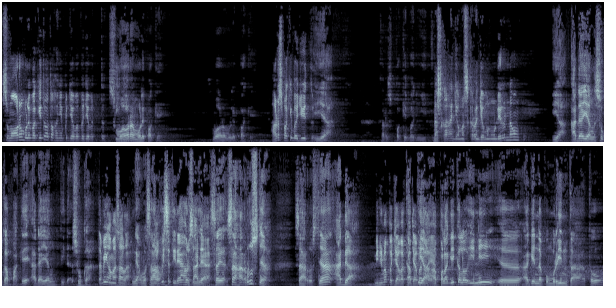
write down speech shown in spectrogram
Semua orang boleh pakai itu atau hanya pejabat-pejabat semua orang boleh pakai semua orang boleh pakai harus pakai baju itu. iya harus pakai baju itu Nah sekarang zaman sekarang zaman modern dong. iya ada yang suka pakai ada yang tidak suka Tapi nggak masalah. nggak masalah Tapi setidaknya harus Iya, ada. saya seharusnya seharusnya ada Minimal pejabat-pejabat ya, ya. apalagi kalau ini eh, agenda pemerintah atau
